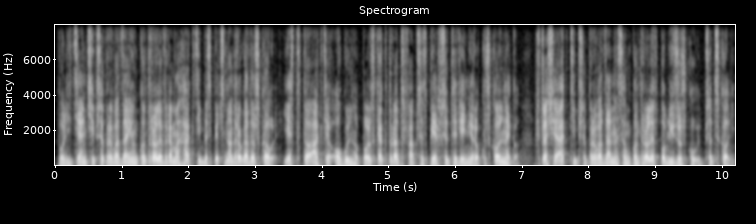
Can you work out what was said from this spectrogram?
Policjanci przeprowadzają kontrolę w ramach akcji Bezpieczna droga do szkoły. Jest to akcja ogólnopolska, która trwa przez pierwszy tydzień roku szkolnego. W czasie akcji przeprowadzane są kontrole w pobliżu szkół i przedszkoli.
